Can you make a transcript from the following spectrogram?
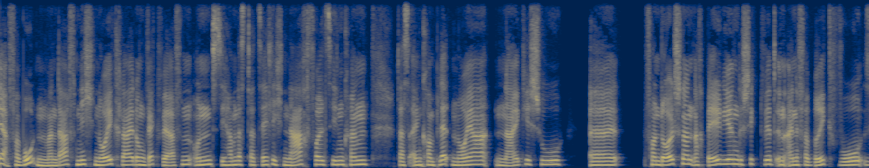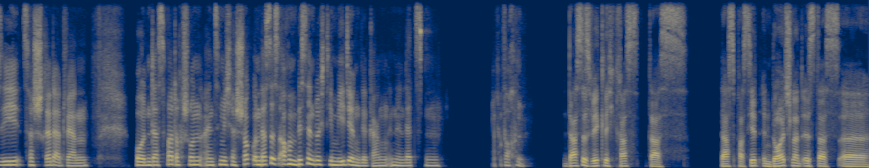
ja, verboten. Man darf nicht Neukleidung wegwerfen und sie haben das tatsächlich nachvollziehen können, dass ein komplett neuer Nike-Schuh äh, von Deutschland nach Belgien geschickt wird in eine Fabrik, wo sie zerschreddert werden. Und das war doch schon ein ziemlicher Schock. Und das ist auch ein bisschen durch die Medien gegangen in den letzten Wochen. Das ist wirklich krass, dass das passiert. In Deutschland ist das äh,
